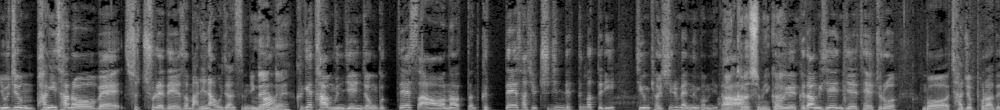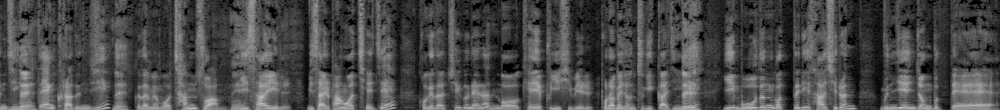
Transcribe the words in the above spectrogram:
요즘 방위 산업의 수출에 대해서 많이 나오지 않습니까? 네, 네. 그게 다 문재인 정부 때 쌓아놨던 그때 사실 추진됐던 것들이 지금 결실을 맺는 겁니다. 아 그렇습니까? 거기에 그 당시에 이제 주로 뭐 자주포라든지 네. 탱크라든지 네. 그다음에 뭐 잠수함, 네. 미사일, 미사일 방어 체제 거기다 최근에는 뭐 KF-21 보람의 전투기까지 네. 이 모든 것들이 사실은 문재인 정부 때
